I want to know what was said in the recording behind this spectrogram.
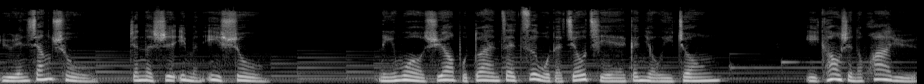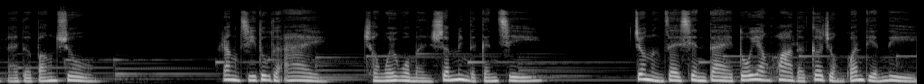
与人相处真的是一门艺术。你我需要不断在自我的纠结跟犹疑中，倚靠神的话语来得帮助，让基督的爱成为我们生命的根基，就能在现代多样化的各种观点里，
